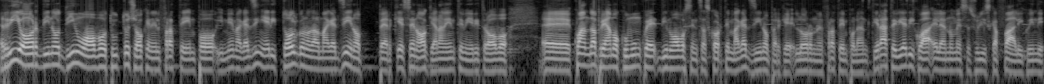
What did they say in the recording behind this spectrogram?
riordino di nuovo tutto ciò che nel frattempo i miei magazzinieri tolgono dal magazzino perché se no chiaramente mi ritrovo eh, quando apriamo comunque di nuovo senza scorte in magazzino perché loro nel frattempo le hanno tirate via di qua e le hanno messe sugli scaffali quindi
